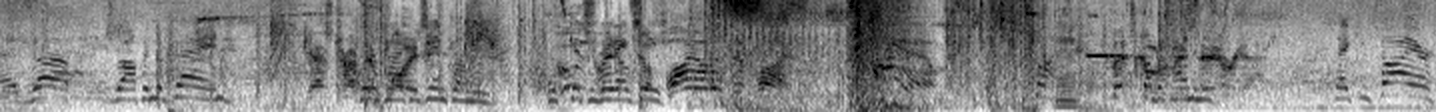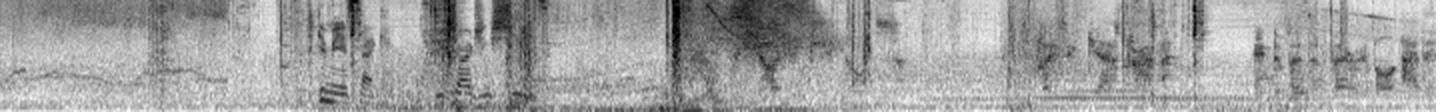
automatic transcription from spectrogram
Heads up. Dropping the pain. Gas trap Care deployed. package incoming. Let's get to ready to fly on a zip line? I am. Fine. Let's go to Time this in this- area. Taking fire. Give me a sec. Recharging shields. Recharging shields. Placing gas trap. Independent variable added.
